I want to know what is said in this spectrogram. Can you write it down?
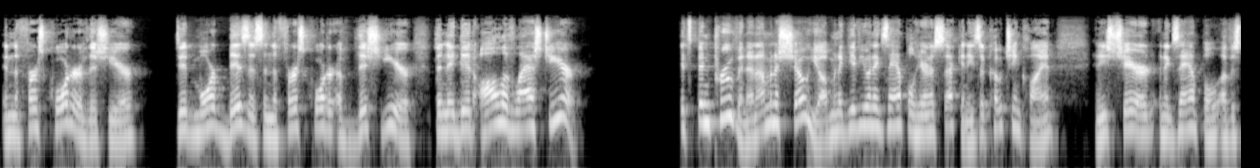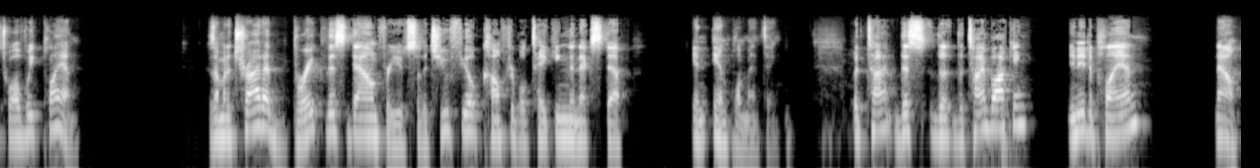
in the first quarter of this year did more business in the first quarter of this year than they did all of last year. It's been proven, and I'm going to show you. I'm going to give you an example here in a second. He's a coaching client, and he's shared an example of his 12 week plan. Because I'm going to try to break this down for you so that you feel comfortable taking the next step in implementing. But time, this the, the time blocking, you need to plan. Now,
